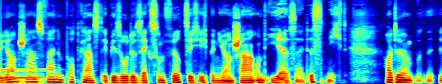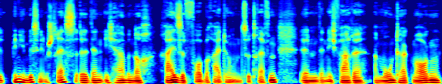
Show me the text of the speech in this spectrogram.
Jörn Schars feinem Podcast, Episode 46. Ich bin Jörn Schaar und ihr seid es nicht. Heute bin ich ein bisschen im Stress, äh, denn ich habe noch Reisevorbereitungen zu treffen, ähm, denn ich fahre am Montagmorgen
